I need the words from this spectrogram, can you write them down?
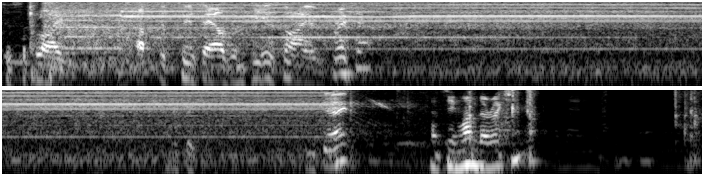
to supply up to 2,000 psi of pressure. Okay. That's in one direction, and then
